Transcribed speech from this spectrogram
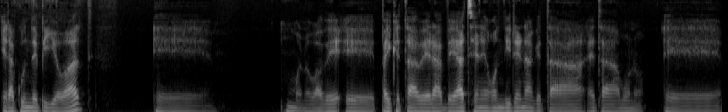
erakunde pilo bat, e, bueno, ba, be, e, paiketa bera behatzen egon direnak eta, eta bueno, e,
